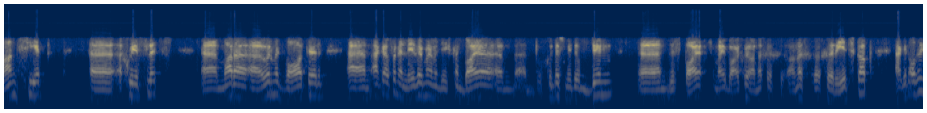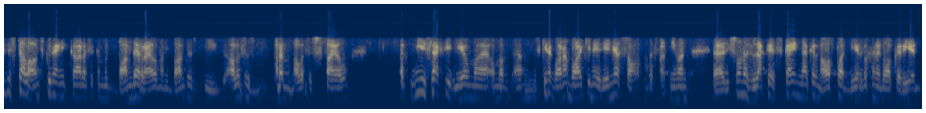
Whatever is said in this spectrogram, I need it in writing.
handseep 'n uh, goeie flits, uh, maar 'n uh, houer met water. Um, ek hou van 'n Leatherman want jy kan baie um, goedes met hom doen. Ehm uh, dis baie vir my baie goeie ander ander gereedskap. Ek het altyd 'n stel handskoene in die kar as ek met bande ry want die band is die alles is warm, alles is vuil. Is nie 'n slegte idee om om um, miskien 'n warm baadjie in die reën saam te vat nie want uh, die son is lekker, skyn lekker en halfpad deur begin dit dalk reën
